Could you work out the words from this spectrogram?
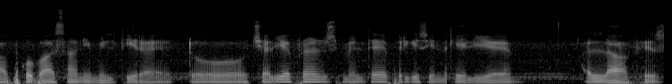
आपको बसानी मिलती रहे। तो चलिए फ्रेंड्स मिलते हैं फिर किसी के लिए। अल्लाह हाफिज़।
